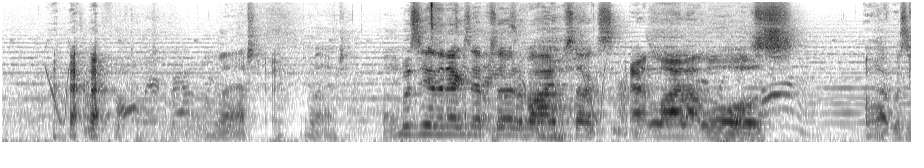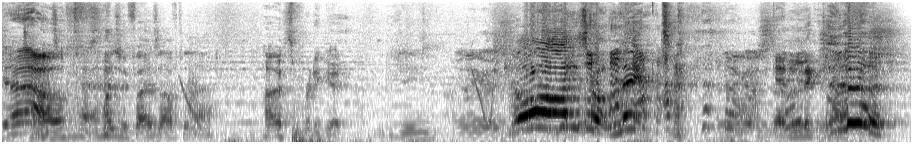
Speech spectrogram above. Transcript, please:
Look at that. Look at that. We'll see you in the next episode of I Am Sux at Lylat Wars. Was. That was oh, yeah. intense. How's your face after that? That was pretty good. Gee. I'm go. Oh, I just got licked! Go Getting licked start- off.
